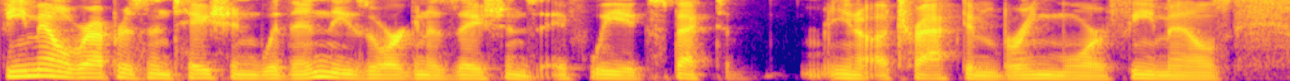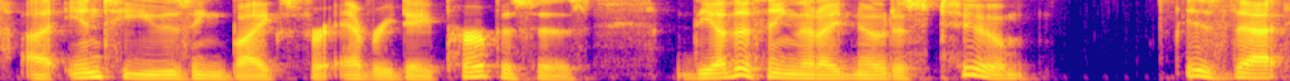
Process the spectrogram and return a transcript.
female representation within these organizations if we expect to you know attract and bring more females uh, into using bikes for everyday purposes. The other thing that i noticed too is that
